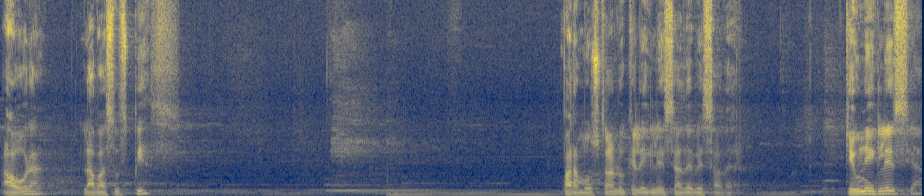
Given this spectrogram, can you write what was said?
Ahora lava sus pies para mostrar lo que la iglesia debe saber. Que una iglesia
